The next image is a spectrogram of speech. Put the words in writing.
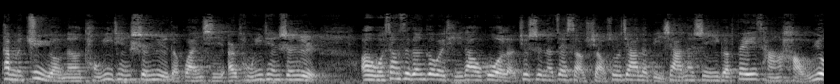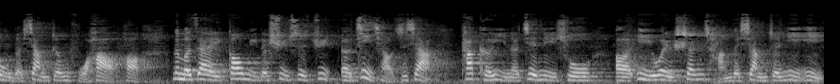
他们具有呢同一天生日的关系，而同一天生日。呃，我上次跟各位提到过了，就是呢，在小小说家的笔下，那是一个非常好用的象征符号，哈。那么在高明的叙事技呃技巧之下，它可以呢建立出呃意味深长的象征意义。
